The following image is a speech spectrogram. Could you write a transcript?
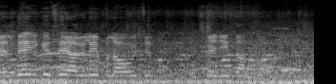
ਮਿਲਦੇ ਜੀ ਕਿਸੇ ਅਗਲੇ ਬਲੌਗ 'ਚ। ਓਕੇ ਜੀ ਧੰਨਵਾਦ।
